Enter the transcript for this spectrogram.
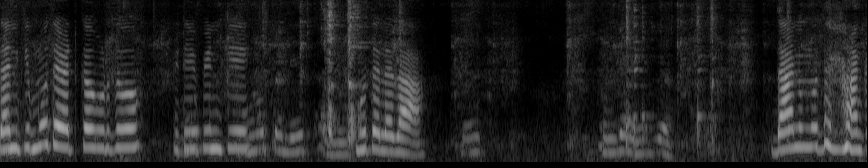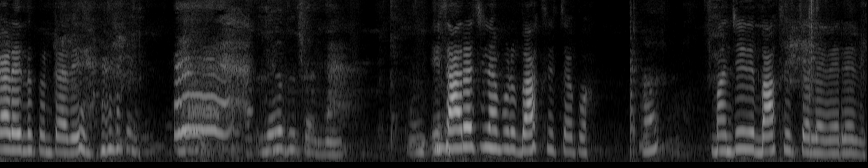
దానికి మూత పెట్టుకోకూడదు టిఫిన్కి మూత మూత లేదా? దాని మూత నా కాడ ఎందుకు ఉంటుంది? లేదు తల్లి. ఈసారి వచ్చినప్పుడు బాక్స్ ఇచ్చాపో? మంచిది బాక్స్ ఇచ్చాలే వేరేది.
